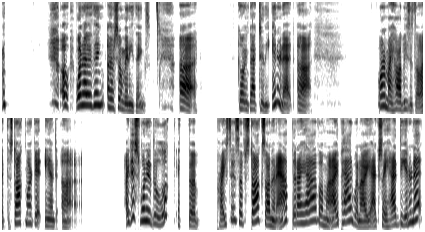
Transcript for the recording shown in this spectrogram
oh, one other thing. Oh, there's so many things. Uh, going back to the internet, uh, one of my hobbies is I like the stock market, and uh, I just wanted to look at the prices of stocks on an app that I have on my iPad when I actually had the internet,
